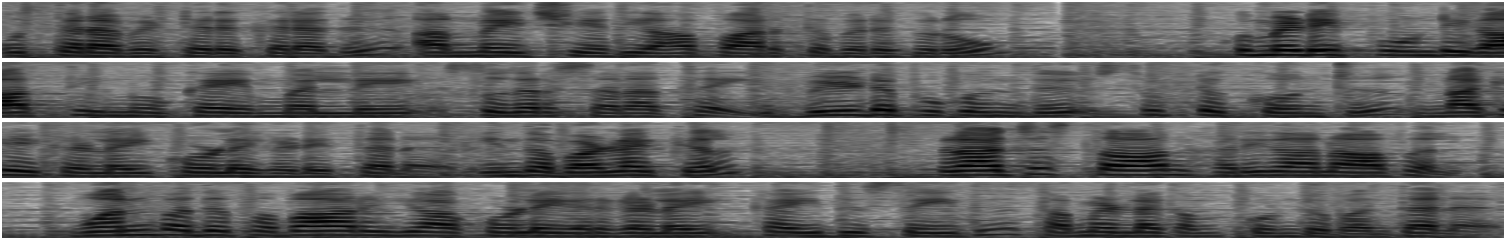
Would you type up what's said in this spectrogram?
உத்தரவிட்டிருக்கிறது. அண்மை செய்தியாக பார்த்து வருகிறோம். கும்மிடிப்பூண்டி அதிமுக எம்எல்ஏ சுதர்சனத்தை வீடு புகுந்து சுட்டுக் கொன்று நகைகளை கொள்ளையடித்தனர். இந்த வழக்கில் ராஜஸ்தான் ஹரியானாவில் ஒன்பது பபாரியா கொள்ளையர்களை கைது செய்து தமிழகம் கொண்டு வந்தனர்.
